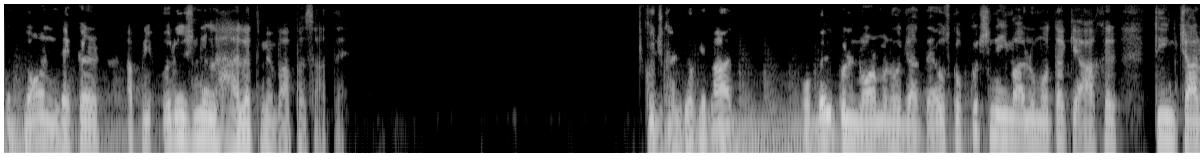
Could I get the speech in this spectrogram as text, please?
तो डॉन डेकर अपनी ओरिजिनल हालत में वापस आता है। कुछ घंटों के बाद वो बिल्कुल नॉर्मल हो जाता है, उसको कुछ नहीं मालूम होता कि आखिर 3, 4,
